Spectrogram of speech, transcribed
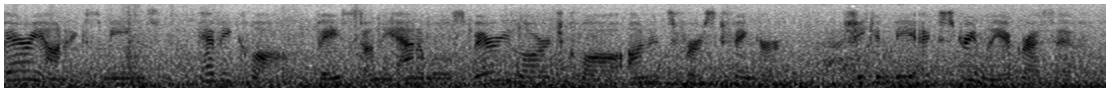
Baryonyx means heavy claw, based on the animal's very large claw on its first finger. She can be extremely aggressive.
